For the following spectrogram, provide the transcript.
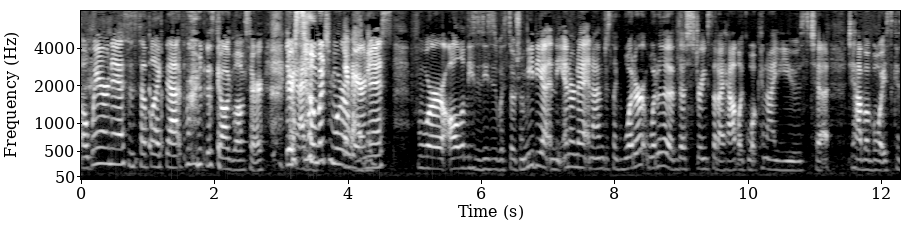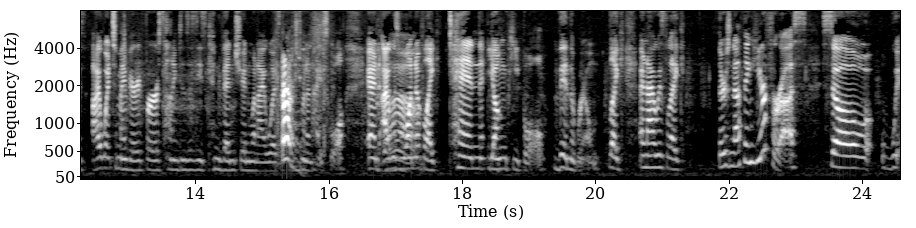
awareness and stuff like that. For this dog loves her. There's so much more awareness for all of these diseases with social media and the internet and I'm just like what are what are the, the strengths that I have like what can I use to to have a voice because I went to my very first Huntington's disease convention when I was a freshman in high school and I was one of like 10 young people in the room like and I was like there's nothing here for us. So we,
